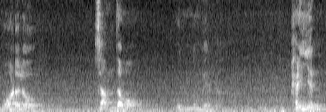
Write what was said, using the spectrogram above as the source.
മോഡലോ ചന്തമോ ഒന്നും വേണ്ട. ഹയ്യൻ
